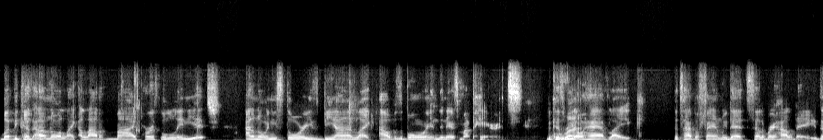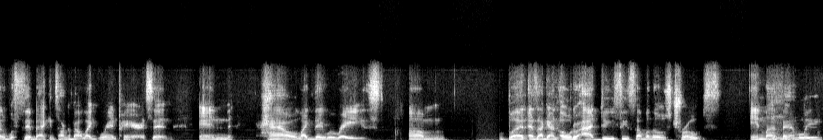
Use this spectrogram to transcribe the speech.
but because mm-hmm. I don't know like a lot of my personal lineage, I don't know any stories beyond like I was born and then there's my parents because right. we don't have like the the type of family that celebrate holidays that will sit back and talk about like grandparents and and how like they were raised. Um, but as I got older, I do see some of those tropes in my mm-hmm. family.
